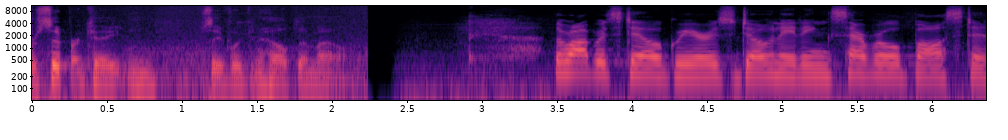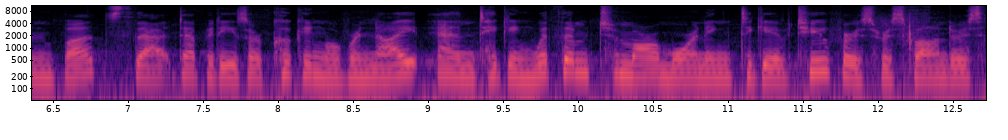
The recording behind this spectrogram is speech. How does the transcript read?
reciprocate and see if we can help them out. The Robertsdale Greer is donating several Boston butts that deputies are cooking overnight and taking with them tomorrow morning to give to first responders,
